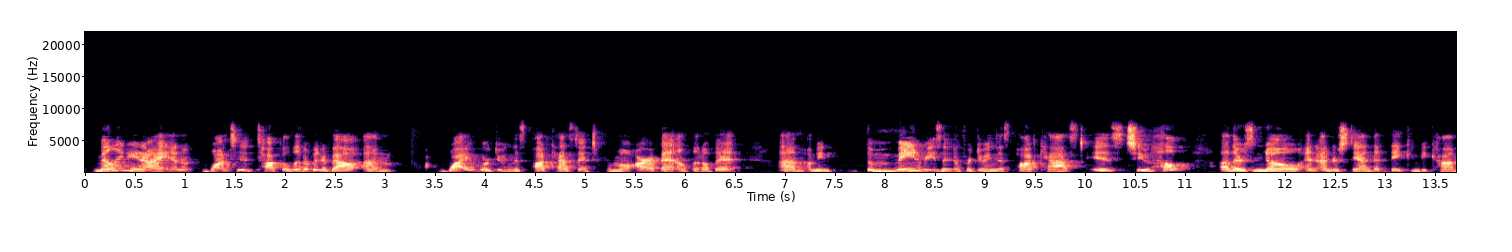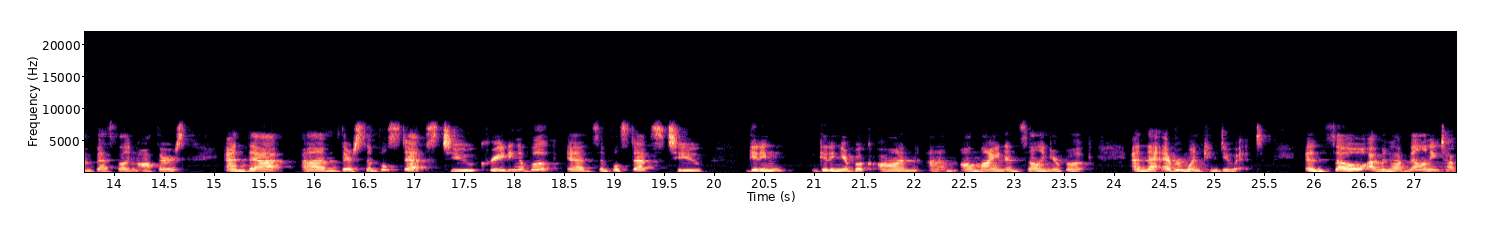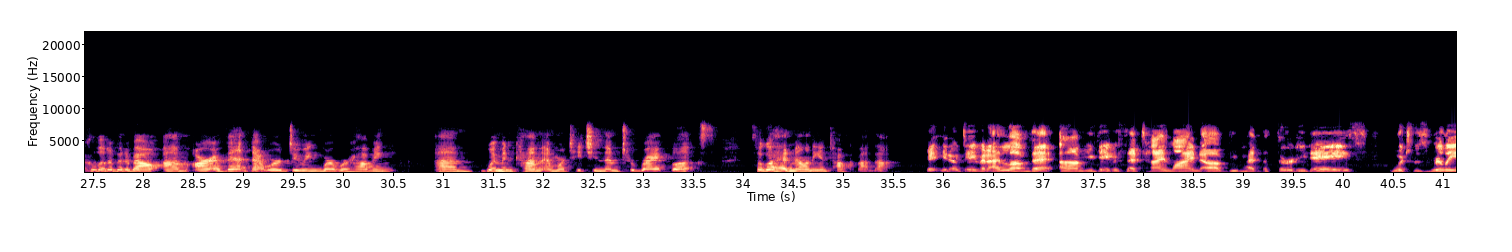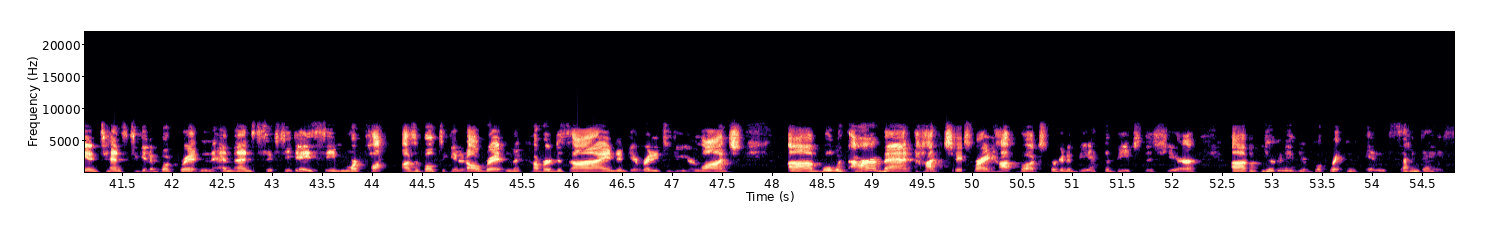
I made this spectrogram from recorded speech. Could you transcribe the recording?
Melanie and I want to talk a little bit about um, why we're doing this podcast and to promote our event a little bit. Um, I mean, the main reason for doing this podcast is to help others know and understand that they can become best-selling authors and that um, there's simple steps to creating a book and simple steps to getting getting your book on um, online and selling your book, and that everyone can do it. And so I'm going to have Melanie talk a little bit about um, our event that we're doing where we're having um, women come and we're teaching them to write books. So go ahead, Melanie, and talk about that. You know, David, I love that um, you gave us that timeline of you had the 30 days, which was really intense to get a book written, and then 60 days seemed more plausible to get it all written, the cover designed, and get ready to do your launch. Um, well, with our event, Hot Chicks Write Hot Books, we're going to be at the beach this year. Um, you're going to have your book written in seven days.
